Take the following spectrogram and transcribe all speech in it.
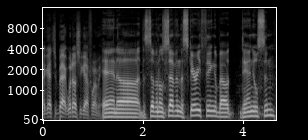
I got you back. What else you got for me? And uh, the 707, the scary thing about Danielson,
